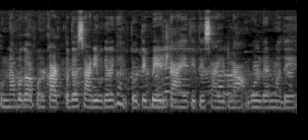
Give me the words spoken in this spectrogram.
पुन्हा बघा आपण काठपदर साडी वगैरे घालतो. ते बेल्ट आहे तिथे साईडला गोल्डनमध्ये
